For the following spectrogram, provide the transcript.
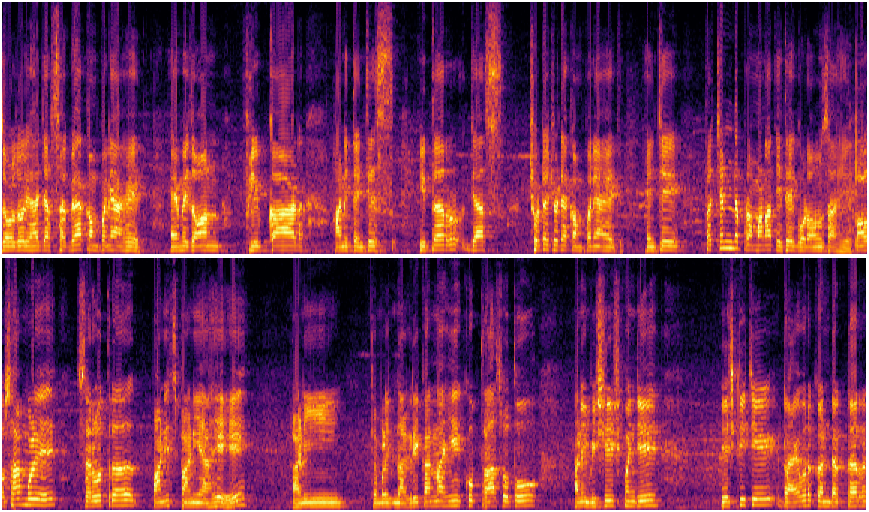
जवळजवळ ह्या ज्या सगळ्या कंपन्या आहेत ॲमेझॉन फ्लिपकार्ट आणि त्यांचे स- इतर ज्या स- छोट्या छोट्या कंपन्या आहेत. यांचे प्रचंड प्रमाणात इथे गोडाऊन्स आहेत. पावसामुळे सर्वत्र पाणीच पाणी आहे आणि त्यामुळे नागरिकांनाही खूप त्रास होतो आणि विशेष म्हणजे एस टीचे ड्रायव्हर कंडक्टर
